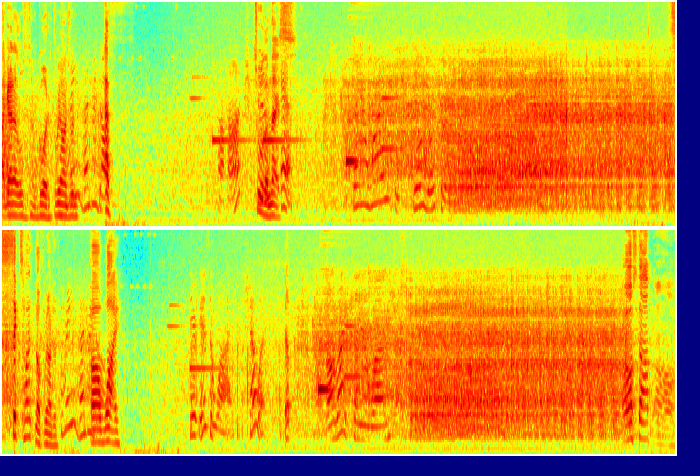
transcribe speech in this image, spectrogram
I gotta lose some good. 300. $300. F. Two of them, nice. F. Player one, it's still your turn. 600. No, 300. $300. Uh, Y. There is a Y. Show us. Yep. All right, player one. Oh, stop. Oh.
